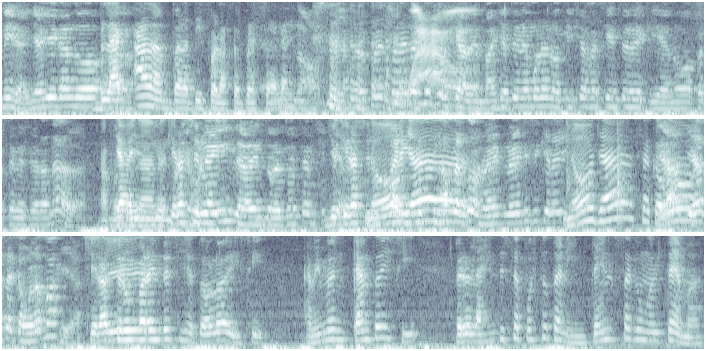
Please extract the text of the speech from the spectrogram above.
Mira, ya llegando. Black a- Adam para ti fue la sorpresa del año. No, fue la sorpresa del año Wow. porque además ya tenemos las noticias recientes de que ya no va a pertenecer a nada. Ya, yo- yo quiero Es hacer una un- isla dentro de todo ese Yo archipiélago. quiero hacer No, un paréntesis. ya. Ah, perdón, no hay, no hay ni siquiera isla. No, ya se acabó. ya, ya se acabó la magia. Quiero hacer un Sí. paréntesis de todo lo de DC. A mí me encanta DC, pero la gente se ha puesto tan intensa con el tema.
